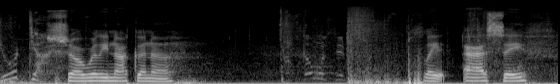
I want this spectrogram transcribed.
You're done. So really not gonna play it as safe.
